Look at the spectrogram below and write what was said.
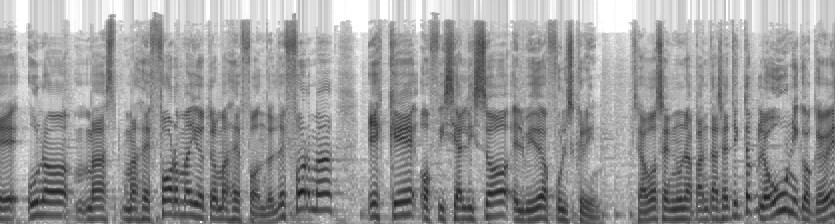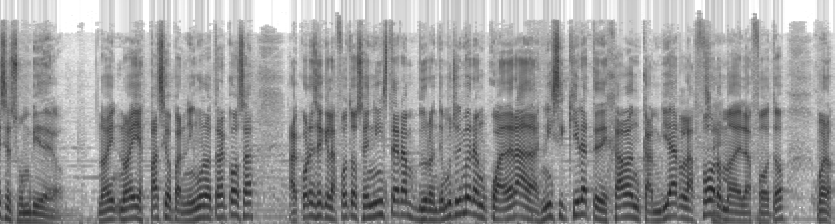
eh, uno más, más de forma y otro más de fondo. El de forma es que oficializó el video full screen. O sea, vos en una pantalla de TikTok lo único que ves es un video. No hay, no hay espacio para ninguna otra cosa. Acuérdense que las fotos en Instagram durante mucho tiempo eran cuadradas, ni siquiera te dejaban cambiar la forma de la foto. Bueno,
